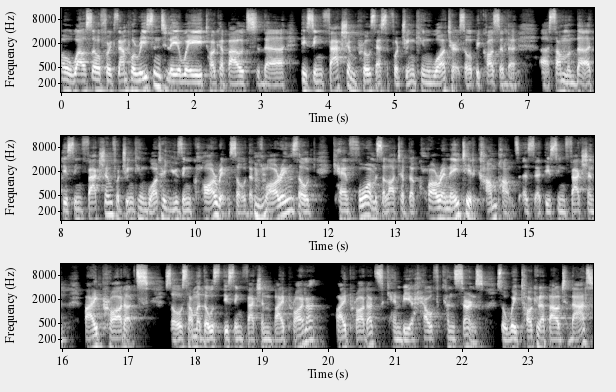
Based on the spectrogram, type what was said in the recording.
Oh, well, so for example, recently we talk about the disinfection process for drinking water. So because of the, uh, some of the disinfection for drinking water using chlorine. So the mm-hmm. chlorine, so can forms a lot of the chlorinated compounds as a disinfection byproducts. So some of those disinfection byproducts byproducts can be health concerns. So we're talking about that.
